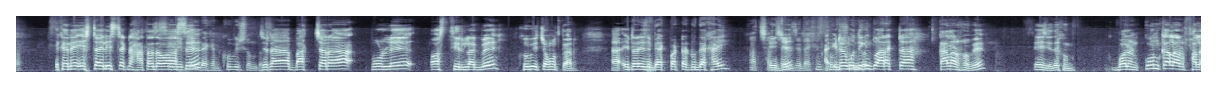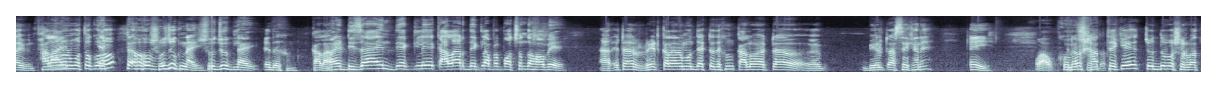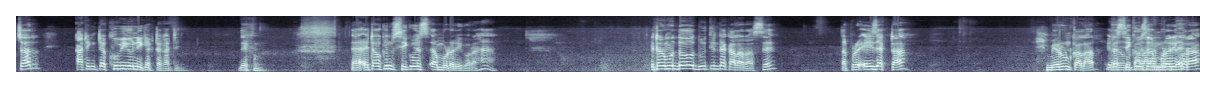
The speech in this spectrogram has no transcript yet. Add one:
এখানে স্টাইলিস্ট একটা হাতা দেওয়া আছে দেখেন খুবই সুন্দর। যেটা বাচ্চারা পড়লে অস্থির লাগবে খুবই চমৎকার। এটার এই যে ব্যাক পার্টটা একটু দেখাই। আচ্ছা এই আচ্ছা, যে দেখেন এটার মধ্যে। কিন্তু আরেকটা কালার হবে। এই যে দেখুন বলেন কোন কালার ফালাইবেন? ফালানোর মতো কোনো সুযোগ নাই। সুযোগ নাই। এই দেখুন কালার মানে ডিজাইন দেখলে কালার দেখলে আপনার পছন্দ হবে। আর এটা রেড কালারের মধ্যে একটা দেখুন কালো একটা বেল্ট আছে এখানে। এই ওয়াও খুব সাত থেকে চোদ্দ বছর বাচ্চার কাটিংটা খুবই ইউনিক একটা কাটিং দেখুন। এটাও কিন্তু সিকোয়েন্স এমব্রয়ডারি করা হ্যাঁ? এটার মধ্যেও দুই তিনটা কালার আছে। তারপরে এই যে একটা মেরুন কালার এটা সিকোয়েন্স এমব্রয়ডারি করা।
